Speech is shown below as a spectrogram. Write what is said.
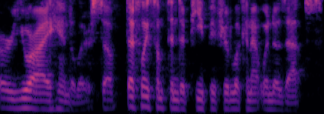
or URI handlers. So definitely something to peep if you're looking at Windows apps.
